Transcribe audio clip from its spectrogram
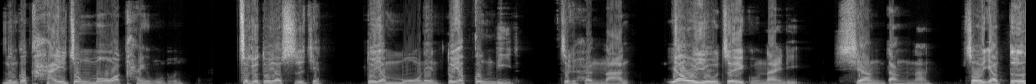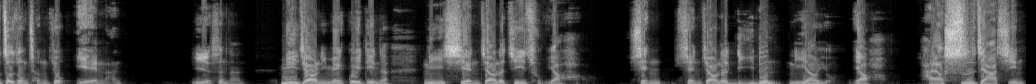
能够开中末啊，开五轮，这个都要时间，都要磨练，都要功力的，这个很难，要有这一股耐力，相当难，所以要得这种成就也难，也是难。密教里面规定呢，你显教的基础要好。显显教的理论你要有要好，还要释迦行，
